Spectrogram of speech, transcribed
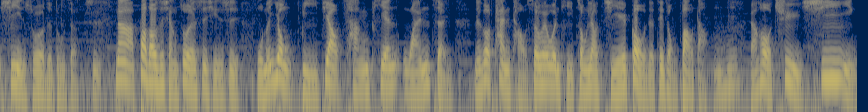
吸引所有的读者。是，那报道者想做的事情是，我们用比较长篇完整。能够探讨社会问题重要结构的这种报道，嗯哼，然后去吸引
